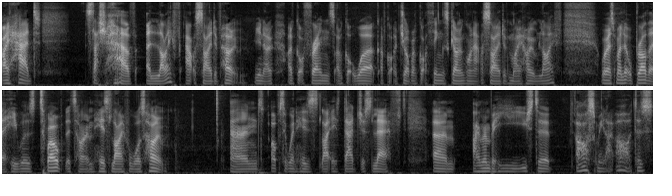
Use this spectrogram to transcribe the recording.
I had slash have a life outside of home. You know, I've got friends, I've got work, I've got a job, I've got things going on outside of my home life. Whereas my little brother, he was 12 at the time, his life was home. And obviously when his like his dad just left, um, I remember he used to ask me like, "Oh, does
